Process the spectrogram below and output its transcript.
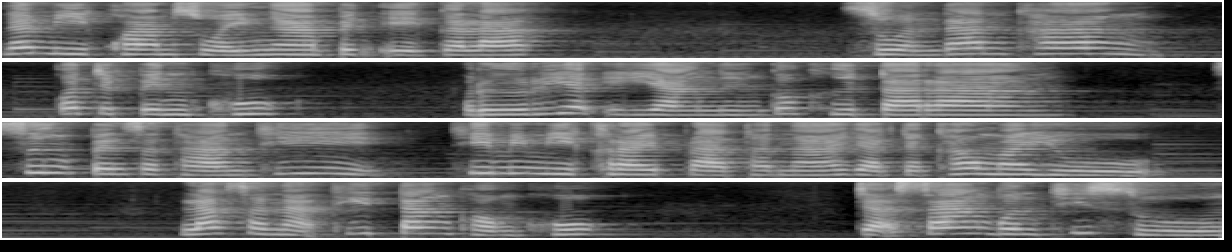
และมีความสวยงามเป็นเอกลักษณ์ ส่วนด้านข้างก็จะเป็นคุก หรือเรียกอีกอย่างหนึ่งก็คือตาราง ซึ่งเป็นสถานที่ที่ไม่มีใครปรารถนาอยากจะเข้ามาอยู่ ลักษณะที่ตั้งของคุก จะสร้างบนที่สูง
